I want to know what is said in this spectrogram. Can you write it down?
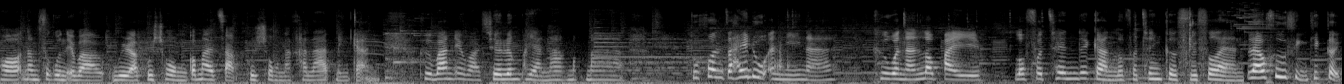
พาะนามสกุลเอวาวีรพุชงก็มาจากพุชงนคราชเหมือนกัน คือบ้านเอวาเชื่อเรื่องพญานาคมาก ๆ ทุกคนจะให้ดูอันนี้นะ คือวันนั้นเราไป ลฟเชนด้วยกันโลฟเชนคือสวิตเซอร์แลนด์แล้วคือสิ่งที่เกิด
